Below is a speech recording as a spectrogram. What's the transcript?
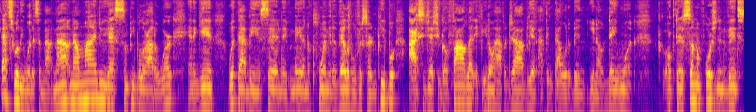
That's really what it's about. Now, now, mind you, yes, some people are out of work, and again, with that being said, they've made unemployment available for certain people. I suggest you go file that. If you don't have a job yet, I think that would have been, you know, day one. Or there's some unfortunate events.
